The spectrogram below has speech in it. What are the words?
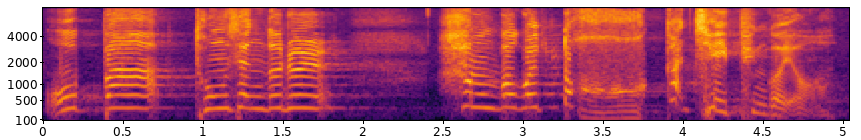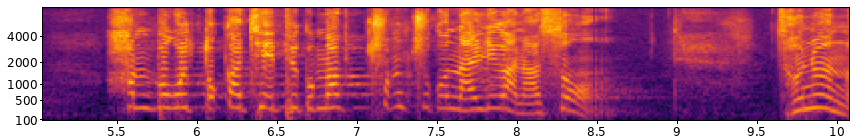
오빠, 동생들을 한복을 똑같이 입힌 거예요. 한복을 똑같이 입히고 막 춤추고 난리가 났어. 저는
